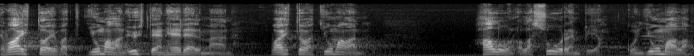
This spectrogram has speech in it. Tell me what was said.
He vaihtoivat Jumalan yhteen hedelmään, vaihtoivat Jumalan haluun olla suurempia kuin Jumala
